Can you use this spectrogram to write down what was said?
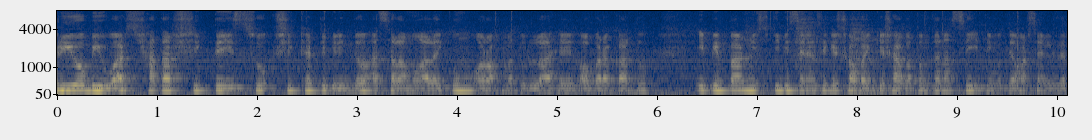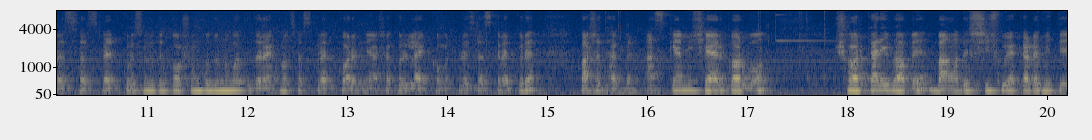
প্রিয় ভিউয়ার্স সাঁতার শিখতে ইচ্ছুক শিক্ষার্থীবৃন্দ, আসসালামু আলাইকুম ও রহমতুল্লাহ অবরাকাত e paper news TV channel থেকে সবাইকে স্বাগতম জানাচ্ছি। ইতিমধ্যে আমার চ্যানেল যারা সাবস্ক্রাইব করেছেন, তাদেরকে অসংখ্য ধন্যবাদ। যারা এখনও সাবস্ক্রাইব করেননি, আশা করি লাইক, কমেন্ট করে সাবস্ক্রাইব করে পাশে থাকবেন। আজকে আমি শেয়ার করব সরকারিভাবে বাংলাদেশ শিশু একাডেমিতে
